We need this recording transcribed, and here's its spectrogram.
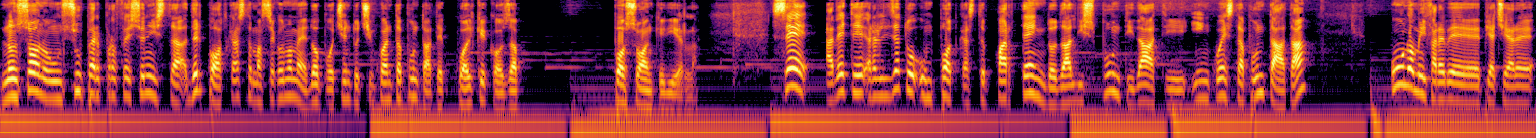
Non sono un super professionista del podcast, ma secondo me dopo 150 puntate qualche cosa posso anche dirla. Se avete realizzato un podcast partendo dagli spunti dati in questa puntata, uno mi farebbe piacere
